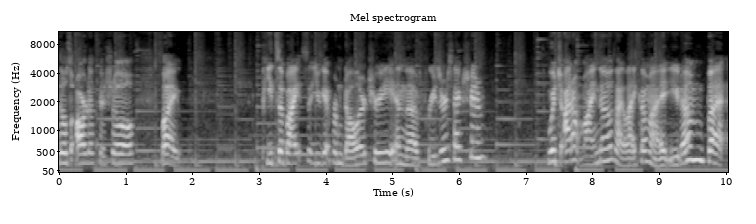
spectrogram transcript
those artificial, like, pizza bites that you get from Dollar Tree in the freezer section. Which I don't mind those. I like them. I eat them. But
